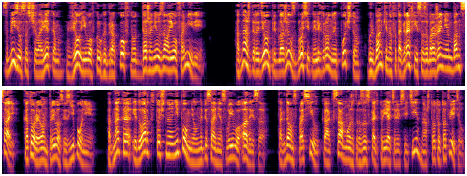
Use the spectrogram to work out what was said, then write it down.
Сблизился с человеком, ввел его в круг игроков, но даже не узнал его фамилии. Однажды Родион предложил сбросить на электронную почту Гульбанкина фотографии с изображением бонсай, которые он привез из Японии. Однако Эдуард точно не помнил написания своего адреса. Тогда он спросил, как сам может разыскать приятеля в сети, на что тот ответил.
